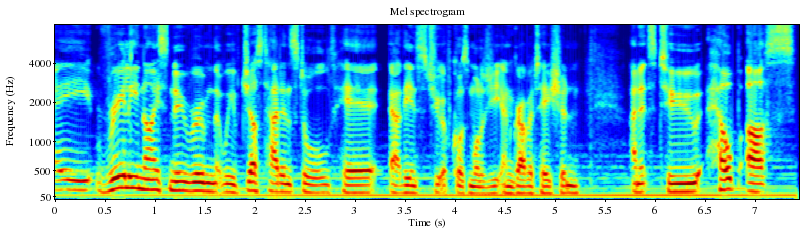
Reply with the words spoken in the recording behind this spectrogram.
a really nice new room that we've just had installed here at the Institute of Cosmology and Gravitation, and it's to help us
